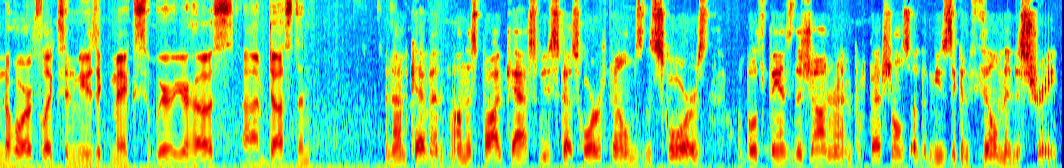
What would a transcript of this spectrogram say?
Welcome to Horror Flicks and Music Mix. We're your hosts. I'm Dustin. And I'm Kevin. On this podcast, we discuss horror films and scores with both fans of the genre and professionals of the music and film industry.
